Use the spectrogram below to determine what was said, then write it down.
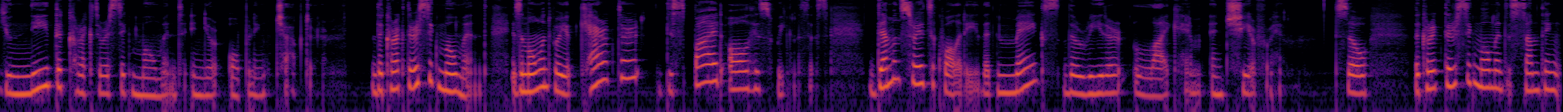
you need the characteristic moment in your opening chapter. The characteristic moment is a moment where your character, despite all his weaknesses, demonstrates a quality that makes the reader like him and cheer for him. So, the characteristic moment is something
